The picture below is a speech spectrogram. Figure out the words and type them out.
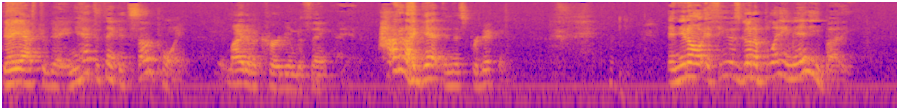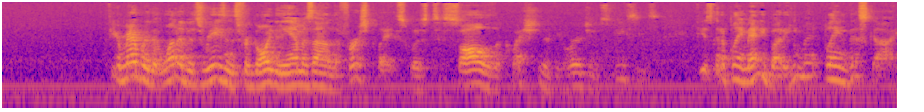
day after day. And you have to think at some point, it might have occurred to him to think, how did I get in this predicament? And you know, if he was going to blame anybody, if you remember that one of his reasons for going to the Amazon in the first place was to solve the question of the origin of species, if he was going to blame anybody, he might blame this guy,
